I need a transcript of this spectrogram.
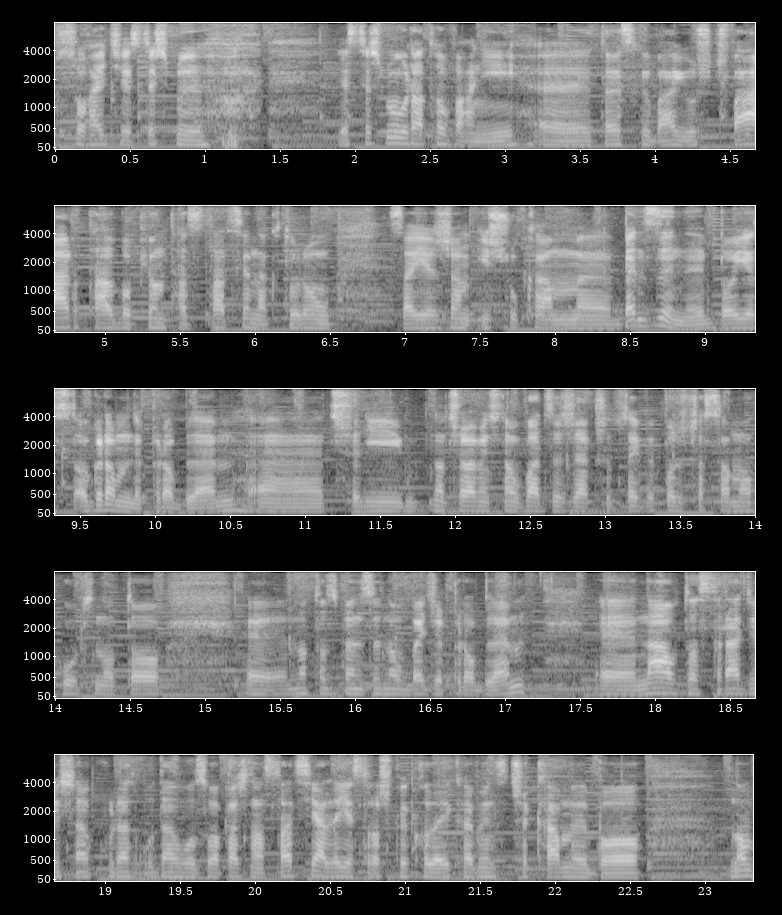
Słuchajcie, jesteśmy, jesteśmy uratowani. E, To jest chyba już czwarta albo piąta stacja, na którą zajeżdżam i szukam e, benzyny, bo jest ogromny problem. E, Czyli no, trzeba mieć na uwadze, że jak się tutaj wypożycza samochód, no to, no to z benzyną będzie problem. Na autostradzie się akurat udało złapać na stację, ale jest troszkę kolejka, więc czekamy, bo no,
